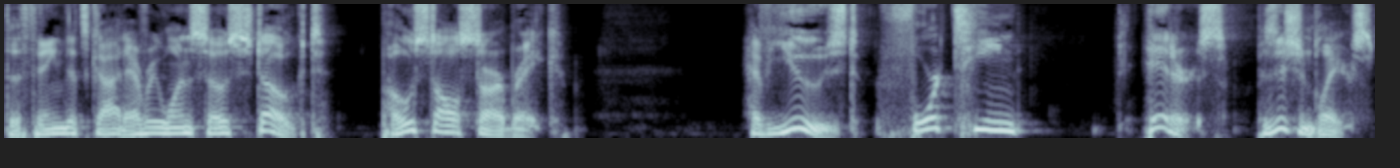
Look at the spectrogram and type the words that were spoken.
the thing that's got everyone so stoked, post All Star break, have used 14 hitters, position players,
